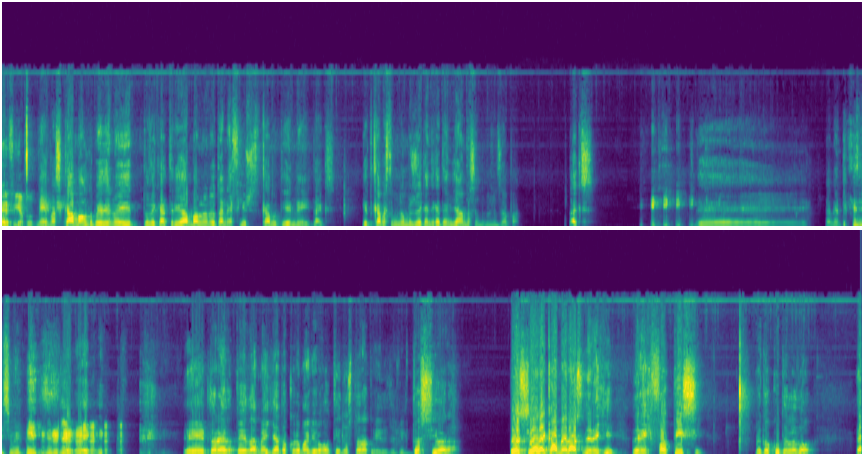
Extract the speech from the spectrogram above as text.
έφυγε από το Ναι, TNA. βασικά μάλλον το παιδί εννοεί το 13, μάλλον εννοεί όταν έφυγε ουσιαστικά από το TNA. Εντάξει. Γιατί κάποια στιγμή νομίζω έκανε κάτι ενδιάμεσα με τον New Japan. Εντάξει. Ε, Κάνε παίζει μιμήσεις, λέει. ε, τώρα το είδαμε για το κούρεμα Γιώργο. Τι είναι τώρα το είδες, φίλε; Τόση ώρα. Τόση ώρα η κάμερά σου δεν έχει, δεν έχει φωτίσει με το κούτελο εδώ. 11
